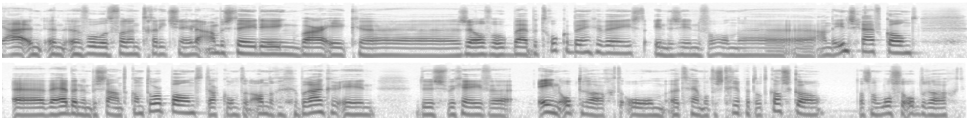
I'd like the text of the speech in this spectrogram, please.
Ja, een, een, een voorbeeld van een traditionele aanbesteding waar ik uh, zelf ook bij betrokken ben geweest. In de zin van uh, uh, aan de inschrijfkant. we hebben een bestaand kantoorpand, daar komt een andere gebruiker in. Dus we geven één opdracht om het helemaal te strippen tot casco. Dat is een losse opdracht.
